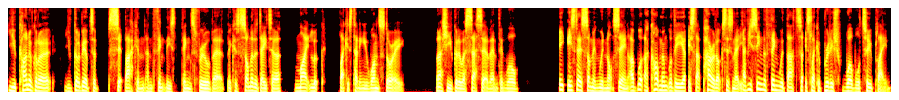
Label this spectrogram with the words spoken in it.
you kind of got to you've got to be able to sit back and, and think these things through a bit because some of the data might look like it's telling you one story, but actually you've got to assess it a bit and think, well, is there something we're not seeing? I, I can't remember the. Uh, it's that paradox, isn't it? Have you seen the thing with that? Uh, it's like a British World War II plane,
